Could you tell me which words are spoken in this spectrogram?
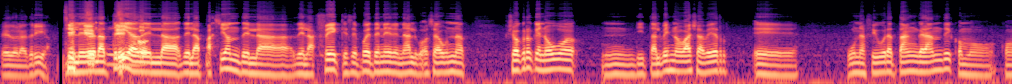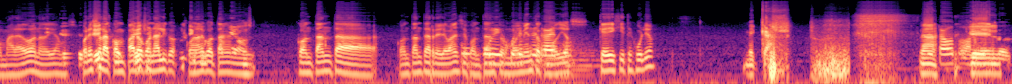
La idolatría. Sí, de la idolatría, de la, de la pasión, de la, de la fe que se puede tener en algo. O sea, una yo creo que no hubo, mm, y tal vez no vaya a haber eh, una figura tan grande como, como Maradona, digamos. Por eso la comparo con algo, con algo tan con tanta con tanta relevancia, con tanto movimiento como Dios. ¿Qué dijiste, Julio? Me callo. Nah, que en, lo-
